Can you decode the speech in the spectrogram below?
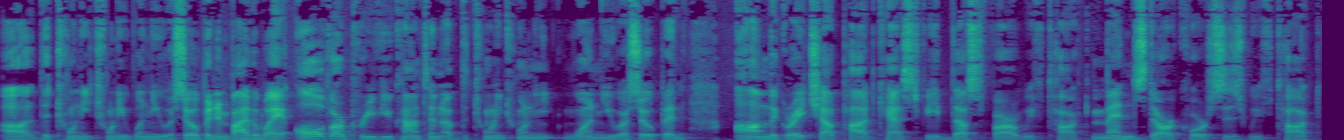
uh, the 2021 U.S. Open. And by the way, all of our preview content of the 2021 U.S. Open on the Great Shot podcast feed thus far. We've talked men's dark horses. We've talked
